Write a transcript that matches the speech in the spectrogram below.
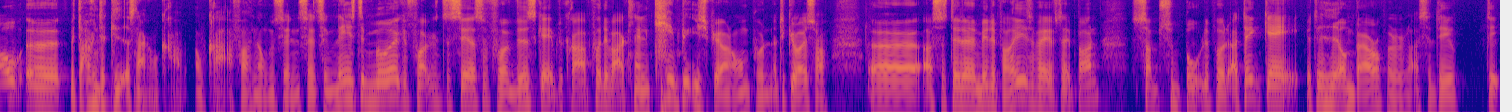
og øh, men der er jo ingen, der gider snakke om, graf, om grafer nogensinde. Så jeg tænkte, den eneste måde, jeg kan folk interessere sig for en videnskabelig graf på, det var at knalde en kæmpe isbjørn ovenpå den, og det gjorde jeg så. Øh, og så stillede jeg midt i Paris og bagefter i Bonn som symbol på det. Og den gav, det hedder unbearable, altså det er det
